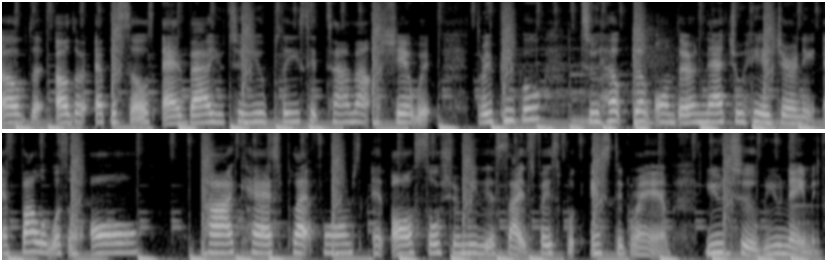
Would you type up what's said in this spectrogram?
of the other episodes add value to you, please hit time out and share with three people to help them on their natural hair journey and follow us on all podcast platforms and all social media sites Facebook, Instagram, YouTube, you name it.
